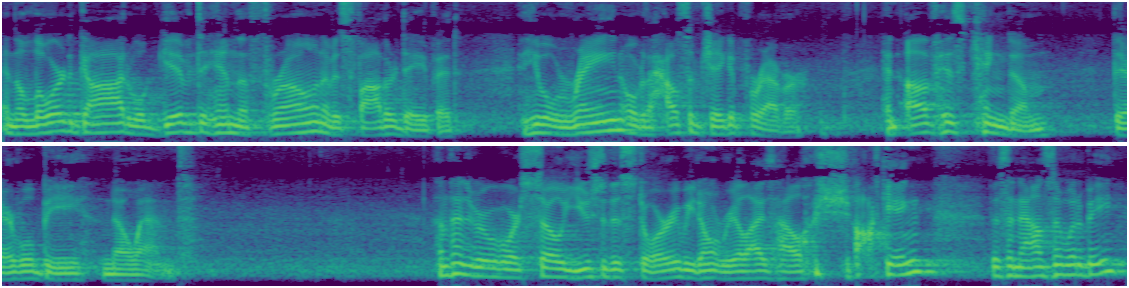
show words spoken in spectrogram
And the Lord God will give to him the throne of his father David. And he will reign over the house of Jacob forever. And of his kingdom there will be no end. Sometimes we're, so used to this story, we don't realize how shocking this announcement would be.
